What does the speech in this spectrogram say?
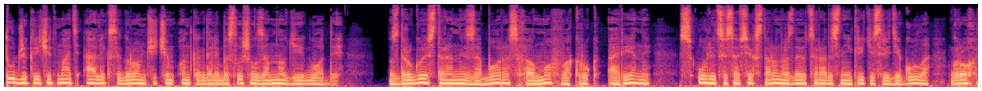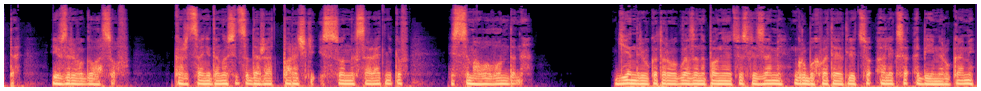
Тут же кричит мать Алекса громче, чем он когда-либо слышал за многие годы. С другой стороны забора, с холмов вокруг арены, с улицы со всех сторон раздаются радостные крики среди гула, грохота и взрыва голосов. Кажется, они доносятся даже от парочки из сонных соратников из самого Лондона. Генри, у которого глаза наполняются слезами, грубо хватает лицо Алекса обеими руками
